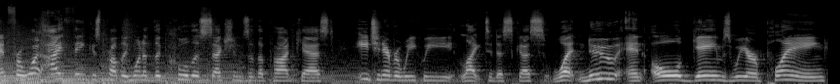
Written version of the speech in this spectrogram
And for what I think is probably one of the coolest sections of the podcast, each and every week we like to discuss what new and old games we are playing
